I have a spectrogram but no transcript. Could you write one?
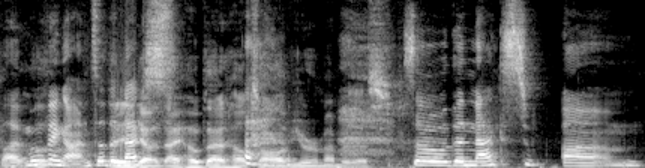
But moving on. So the next. I hope that helps all of you remember this. So the next um,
